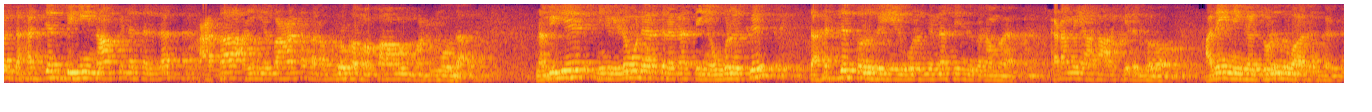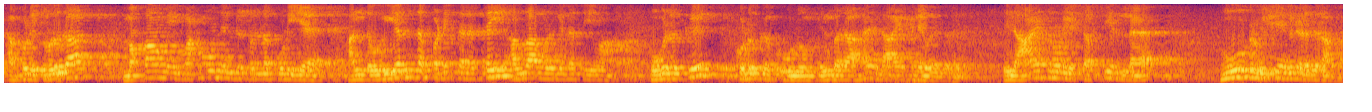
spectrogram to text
فتهجد به نافلة لك عسى أن يبعثك ربك مقاما محمودا நபியே நீங்க இரவு நேரத்தில் என்ன செய்யுங்க உங்களுக்கு தஹஜ்ஜ தொழுகையை உங்களுக்கு என்ன செய்திருக்கோம் நம்ம கடமையாக ஆக்கியிருக்கிறோம் அதை நீங்கள் தொழுது வாருங்கள் அப்படி தொழுதால் மகாமை மஹமூத் என்று சொல்லக்கூடிய அந்த உயர்ந்த படித்தரத்தை அல்லாஹ் உங்களுக்கு என்ன செய்வான் உங்களுக்கு கொடுக்கக்கூடும் என்பதாக இந்த ஆயத்திலே வருகிறது இந்த ஆயத்தினுடைய தப்சீர்ல மூன்று விஷயங்கள் எழுதுறாங்க.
